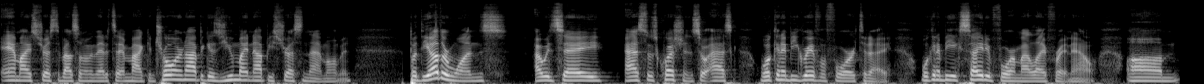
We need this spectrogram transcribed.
Am I stressed about something that's in my control or not? Because you might not be stressed in that moment. But the other ones, I would say, ask those questions. So ask, What can I be grateful for today? What can I be excited for in my life right now? Um,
